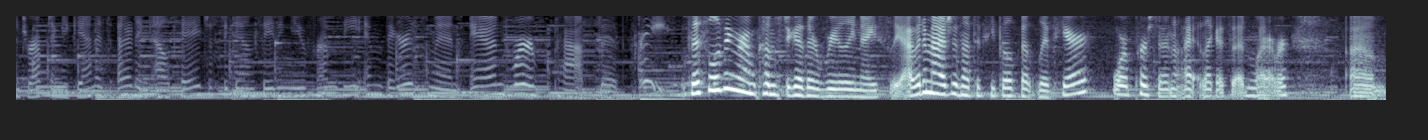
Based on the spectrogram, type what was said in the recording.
Interrupting again. It's editing Ellekay, just again saving you from the embarrassment. And we're past it. Great. This living room comes together really nicely. I would imagine that the people that live here, or person, I, like I said, whatever, um,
